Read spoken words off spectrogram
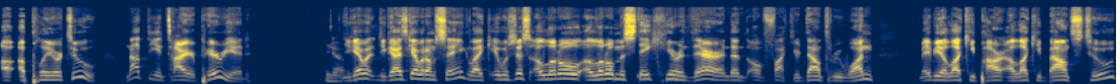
a a play or two, not the entire period. Yeah. You get what you guys get what I'm saying? Like it was just a little a little mistake here and there, and then oh fuck, you're down three one. Maybe a lucky power, a lucky bounce too.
